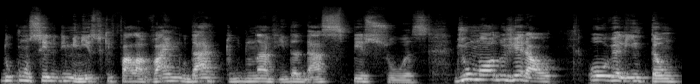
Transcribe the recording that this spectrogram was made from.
do Conselho de Ministros que fala vai mudar tudo na vida das pessoas. De um modo geral, houve ali então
